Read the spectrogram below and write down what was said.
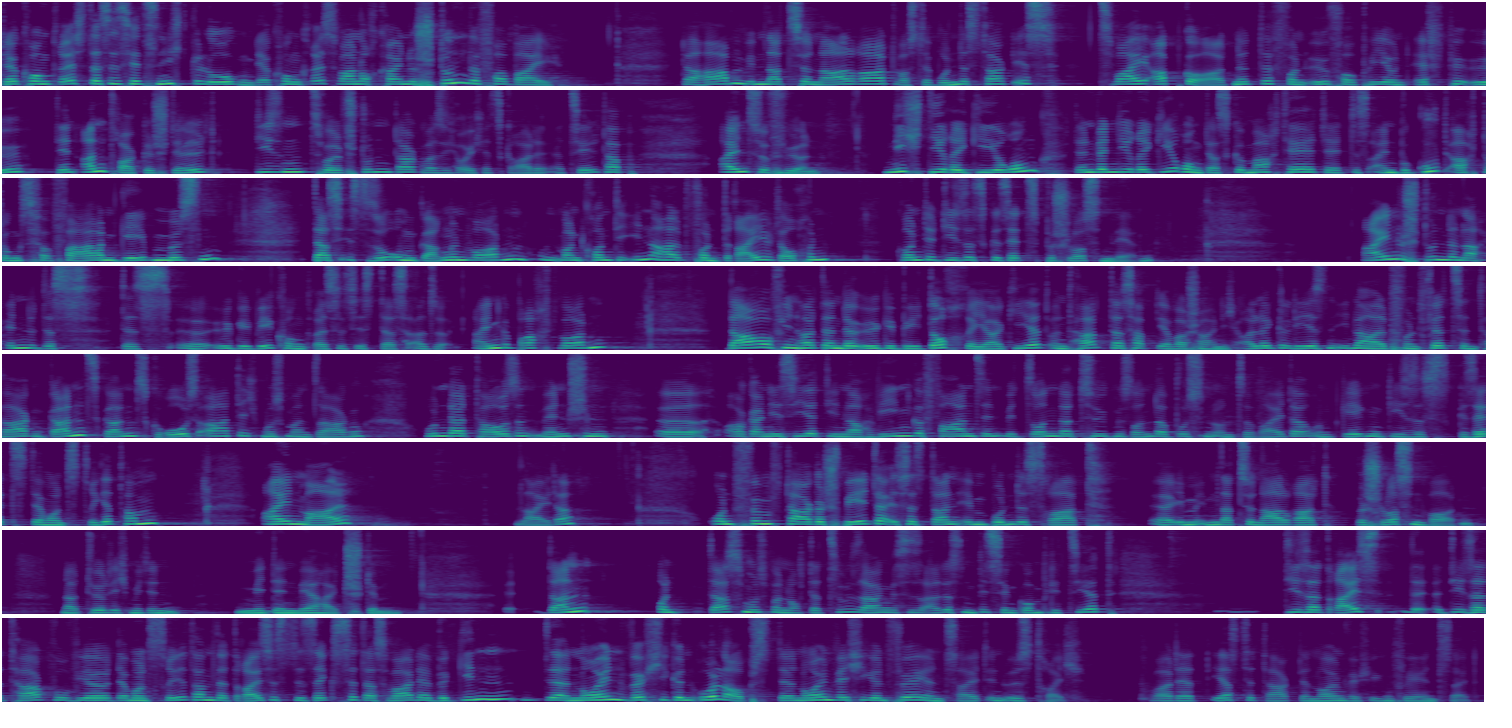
Der Kongress, das ist jetzt nicht gelogen, der Kongress war noch keine Stunde vorbei. Da haben im Nationalrat, was der Bundestag ist, zwei Abgeordnete von ÖVP und FPÖ den Antrag gestellt, diesen Zwölf-Stunden-Tag, was ich euch jetzt gerade erzählt habe, einzuführen. Nicht die Regierung, denn wenn die Regierung das gemacht hätte, hätte es ein Begutachtungsverfahren geben müssen. Das ist so umgangen worden und man konnte innerhalb von drei Wochen konnte dieses Gesetz beschlossen werden. Eine Stunde nach Ende des, des äh, ÖGB-Kongresses ist das also eingebracht worden. Daraufhin hat dann der ÖGB doch reagiert und hat, das habt ihr wahrscheinlich alle gelesen, innerhalb von 14 Tagen ganz, ganz großartig, muss man sagen, 100.000 Menschen äh, organisiert, die nach Wien gefahren sind mit Sonderzügen, Sonderbussen und so weiter und gegen dieses Gesetz demonstriert haben. Einmal, leider. Und fünf Tage später ist es dann im Bundesrat, äh, im, im Nationalrat beschlossen worden. Natürlich mit den mit den Mehrheitsstimmen. Dann, und das muss man noch dazu sagen, das ist alles ein bisschen kompliziert, dieser, 30, dieser Tag, wo wir demonstriert haben, der 30.06., das war der Beginn der neunwöchigen Urlaubs, der neunwöchigen Ferienzeit in Österreich. Das war der erste Tag der neunwöchigen Ferienzeit.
